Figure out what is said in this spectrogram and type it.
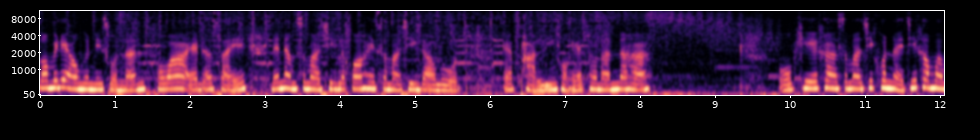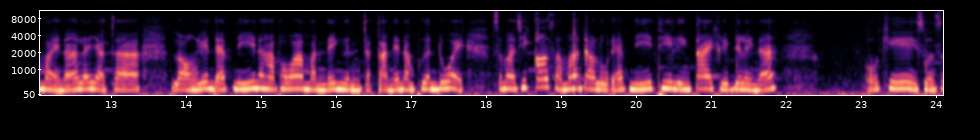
ก็ไม่ได้เอาเงินในส่วนนั้น เพราะว่าแอดอาศัยแนะนำสมาชิกแล้วก็ให้สมาชิกดาวน์โหลด แอปผ่านลิงก์ของแอดเท่านั้นนะคะ โอเคค่ะ สมาชิกคนไหนที่เข้ามาใหม่นะ และอยากจะลองเล่นแอปนี้นะคะ เพราะว่ามันได้เงินจากการแนะนำเพื่อนด้วย สมาชิกก็สามารถดาวน์โหลดแอปนี้ที่ลิงก์ใต้คลิปได้เลยนะ โอเค ส่วนส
